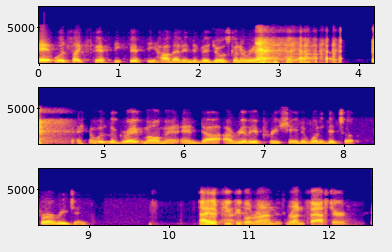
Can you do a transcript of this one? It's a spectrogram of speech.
it was like 50-50 how that individual was going to react. it was a great moment, and uh, I really appreciated what it did to for our region. I had a few people run run faster.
